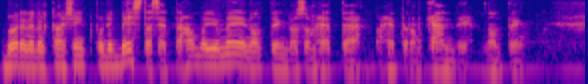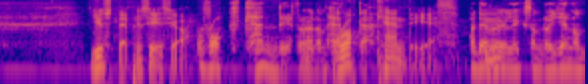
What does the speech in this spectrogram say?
började det väl kanske inte på det bästa sättet. Han var ju med i någonting då som hette, vad hette de, Candy, någonting. Just det, precis ja. Rock Candy tror jag de hette. Rock Candy, yes. Och det var ju mm. liksom då genom,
